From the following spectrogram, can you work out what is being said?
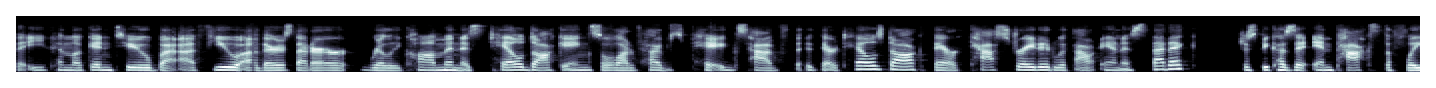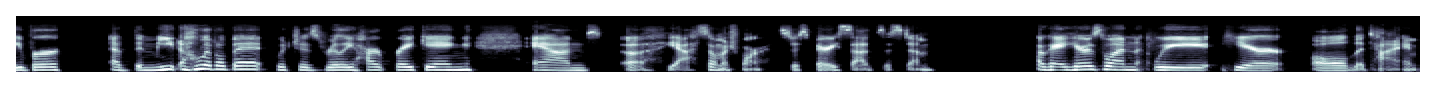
that you can look into, but a few others that are really common is tail docking. So a lot of times pigs have their tails docked, they're castrated without anesthetic just because it impacts the flavor of the meat a little bit, which is really heartbreaking. And uh, yeah, so much more. It's just very sad system. Okay, here's one we hear all the time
